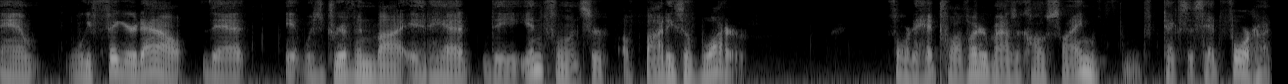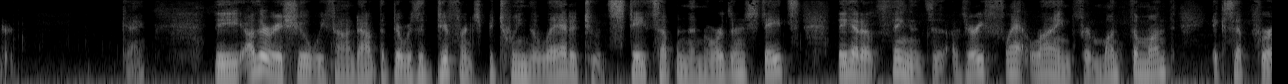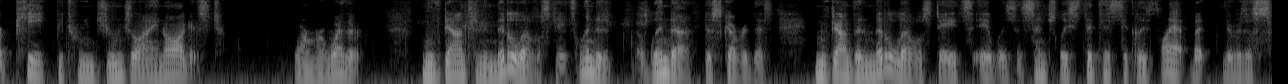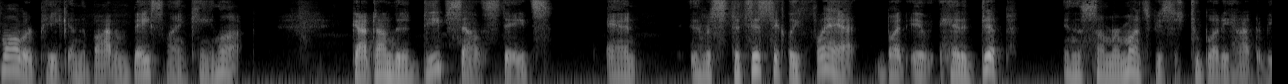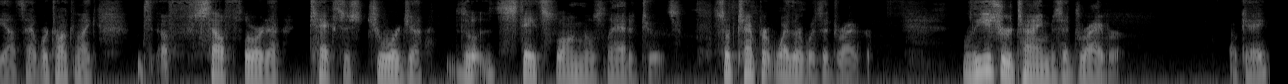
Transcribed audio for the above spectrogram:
And we figured out that it was driven by it had the influencer of bodies of water. Florida had 1,200 miles of coastline. Texas had 400. Okay. The other issue, we found out that there was a difference between the latitudes. States up in the northern states, they had a thing, it's a, a very flat line from month to month, except for a peak between June, July, and August. Warmer weather. Moved down to the middle level states. Linda Linda discovered this. Moved down to the middle level states, it was essentially statistically flat, but there was a smaller peak and the bottom baseline came up. Got down to the deep south states and it was statistically flat, but it had a dip in the summer months because it's too bloody hot to be outside. We're talking like uh, South Florida, Texas, Georgia, the states along those latitudes. So temperate weather was a driver. Leisure time is a driver. Okay?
